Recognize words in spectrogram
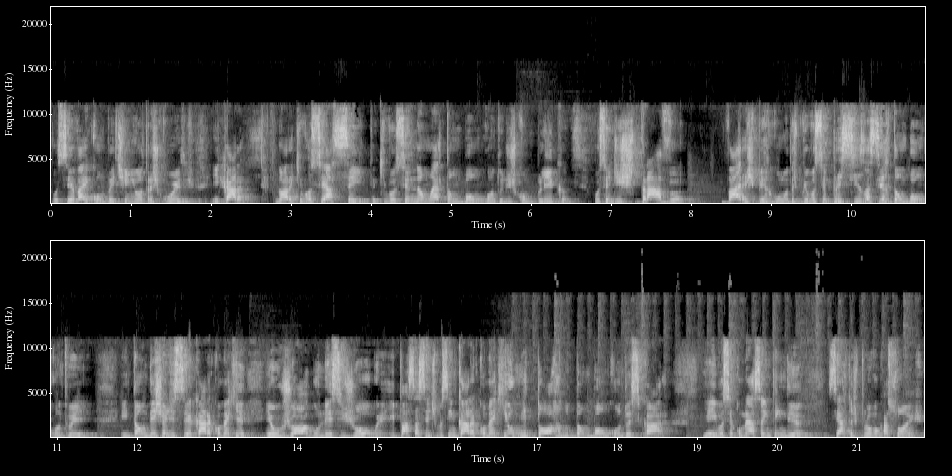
Você vai competir em outras coisas. E, cara, na hora que você aceita que você não é tão bom quanto Descomplica, você destrava várias perguntas, porque você precisa ser tão bom quanto ele. Então deixa de ser, cara, como é que eu jogo nesse jogo e passa a ser tipo assim, cara, como é que eu me torno tão bom quanto esse cara? E aí você começa a entender certas provocações.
